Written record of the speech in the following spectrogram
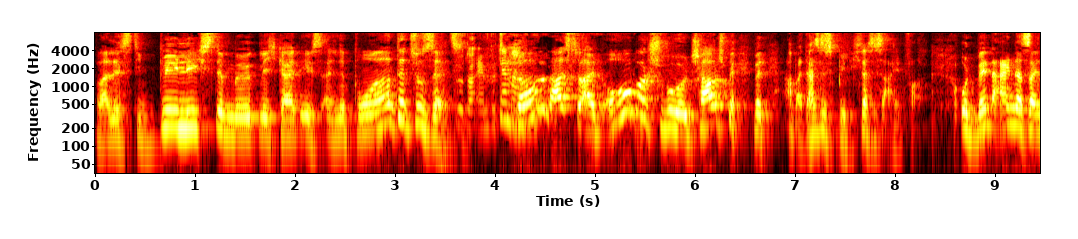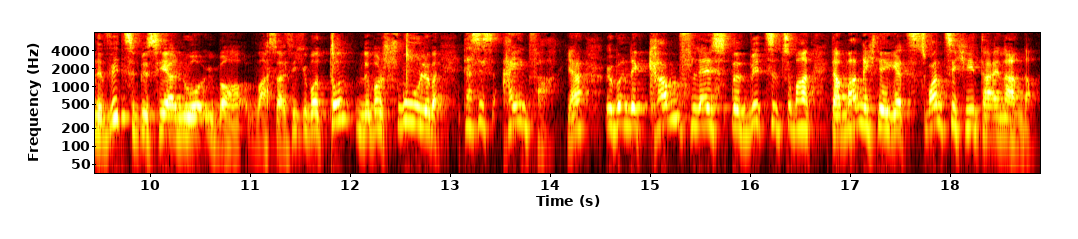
Weil es die billigste Möglichkeit ist, eine Pointe zu setzen. Genau. Dann hast du einen oberschwulen Schauspieler. Aber das ist billig, das ist einfach. Und wenn einer seine Witze bisher nur über, was weiß ich, über Tunten, über Schwule, über, das ist einfach, ja. Über eine Kampflesbe Witze zu machen, da mache ich dir jetzt 20 hintereinander.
